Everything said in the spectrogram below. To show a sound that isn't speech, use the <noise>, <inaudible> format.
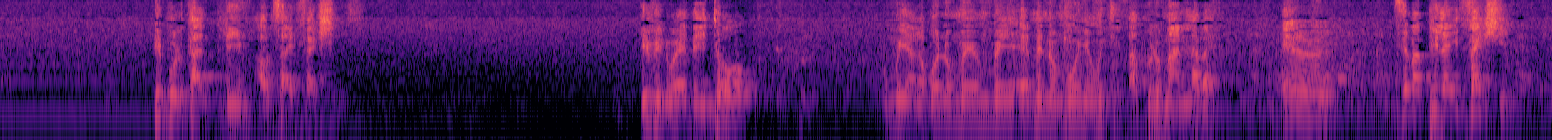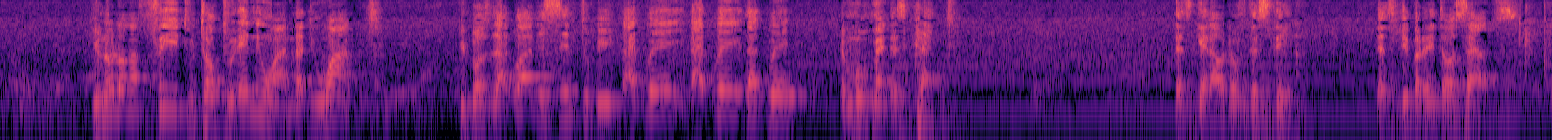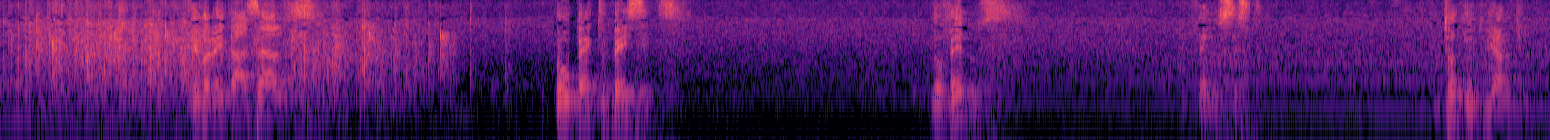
People can't live outside factions. Even where they talk, umuya ngabona umunye emenomunye uthi akhulumani labaya? Eh, sebaphila i-faction. You're no longer free to talk to anyone that you want because that one is seen to be that way that way that way. The movement is cracked. Let's get out of this thing. Let's liberate ourselves. Liberate ourselves go back to basics your values, value system. I'm talking to young people.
